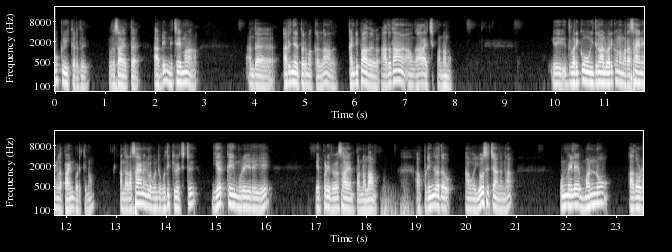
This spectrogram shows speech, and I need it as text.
ஊக்குவிக்கிறது விவசாயத்தை அப்படின்னு நிச்சயமாக அந்த அறிஞர் பெருமக்கள்லாம் அதை கண்டிப்பாக அதை அதை தான் அவங்க ஆராய்ச்சி பண்ணணும். இது இது வரைக்கும் இது நாள் வரைக்கும் நம்ம ரசாயனங்களை பயன்படுத்தினோம். அந்த ரசாயனங்களை கொஞ்சம் ஒதுக்கி வச்சுட்டு இயற்கை முறையிலேயே எப்படி விவசாயம் பண்ணலாம் அப்படிங்கிறத அவங்க யோசிச்சாங்கன்னா உண்மையிலே மண்ணும் அதோட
